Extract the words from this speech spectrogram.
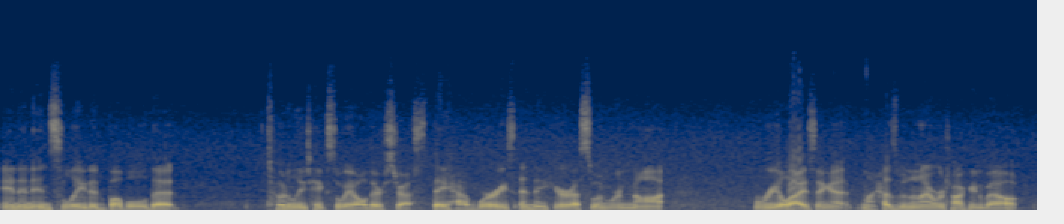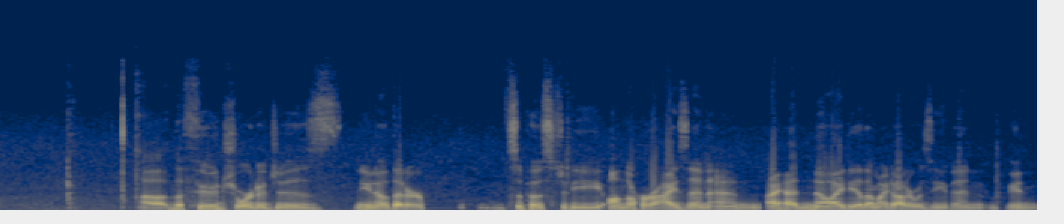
in an insulated bubble that totally takes away all their stress. They have worries and they hear us when we're not realizing it. My husband and I were talking about uh, the food shortages, you know, that are supposed to be on the horizon, and I had no idea that my daughter was even in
